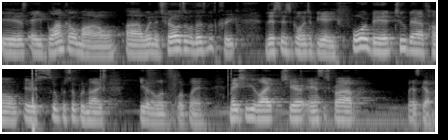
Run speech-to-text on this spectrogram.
is a Blanco model uh, in the Trails of Elizabeth Creek. This is going to be a four bed, two bath home. It is super, super nice. You're to love the floor plan. Make sure you like, share, and subscribe. Let's go.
